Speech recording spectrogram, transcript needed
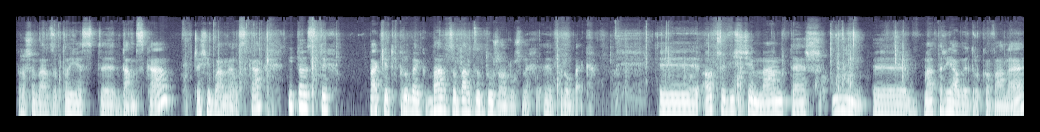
Proszę bardzo, to jest y, damska, wcześniej była męska i to jest tych pakiet próbek, bardzo, bardzo dużo różnych y, próbek. Y, oczywiście mam też i y, materiały drukowane.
